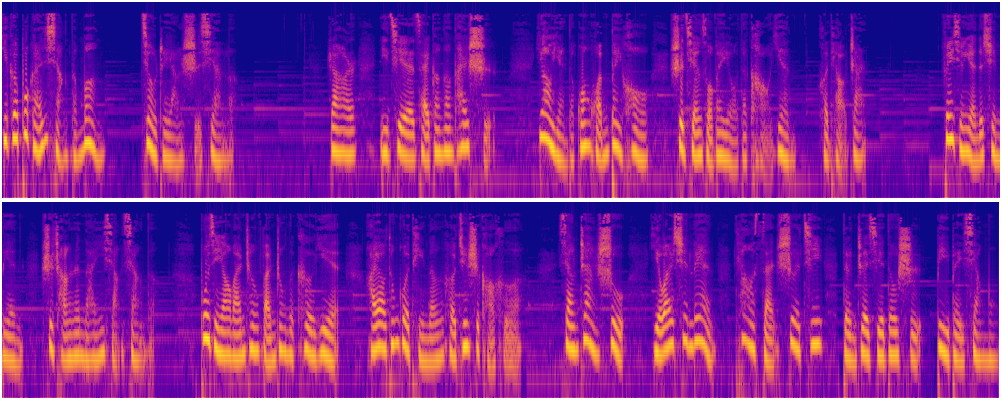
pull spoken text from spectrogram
一个不敢想的梦，就这样实现了。然而，一切才刚刚开始。耀眼的光环背后，是前所未有的考验和挑战。飞行员的训练是常人难以想象的，不仅要完成繁重的课业，还要通过体能和军事考核，像战术、野外训练、跳伞、射击等，这些都是必备项目。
